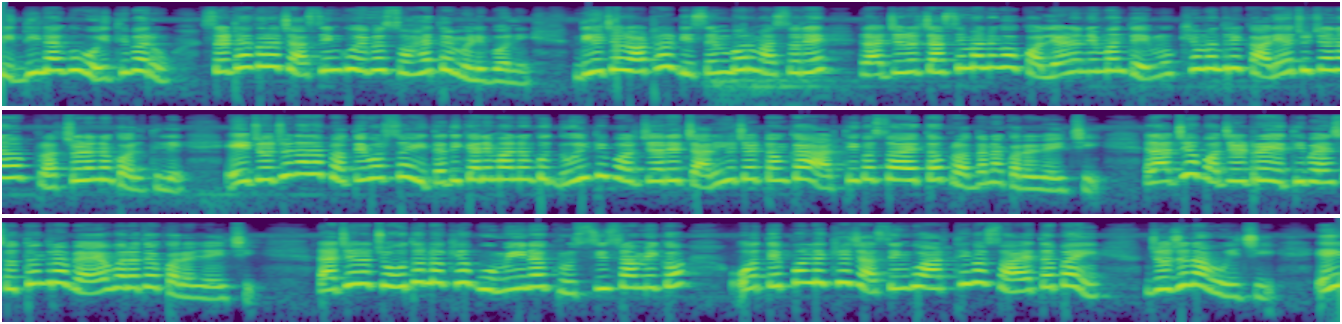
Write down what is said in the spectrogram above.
ବିଧି ଲାଗୁ ହୋଇଥିବାରୁ ସେଠାକାର ଚାଷୀଙ୍କୁ ଏବେ ସହାୟତା ମିଳିବନି। ଦୁଇହଜାର ଅଠର ଡିସେମ୍ବର ମାସରେ ରାଜ୍ୟର ଚାଷୀମାନଙ୍କ କଲ୍ୟାଣ ନିମନ୍ତେ ମୁଖ୍ୟମନ୍ତ୍ରୀ କାଳିଆ ଯୋଜନା ପ୍ରଚଳନ କରିଥିଲେ। ଏହି ଯୋଜନାର ପ୍ରତିବର୍ଷ ହିତାଧିକାରୀମାନଙ୍କୁ ଦୁଇଟି ପର୍ଯ୍ୟାୟରେ ଚାରି ହଜାର ଟଙ୍କା ଆର୍ଥିକ ସହାୟତା ପ୍ରଦାନ କରାଯାଇଛି। ରାଜ୍ୟ ବଜେଟ୍ରେ ଏଥିପାଇଁ ସ୍ୱତନ୍ତ୍ର ବ୍ୟୟ ବରାଦ କରାଯାଇଛି। ରାଜ୍ୟର ଚଉଦ ଲକ୍ଷ ଭୂମିହୀନ କୃଷି ଶ୍ରମିକ ଓ ତେପନ ଲକ୍ଷ ଚାଷୀଙ୍କୁ ଆର୍ଥିକ ସହାୟତା ପାଇଁ ଯୋଜନା ହୋଇଛି। ଏହି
